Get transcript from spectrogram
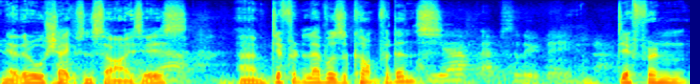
know, they're all shapes and sizes, um, different levels of confidence, yeah, absolutely. different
